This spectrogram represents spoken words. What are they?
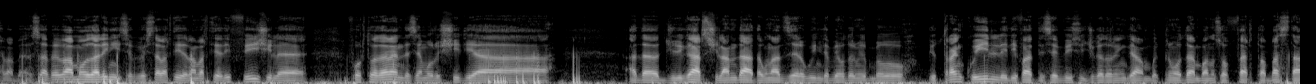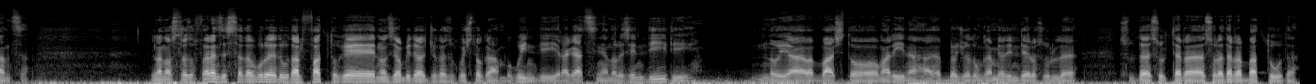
Eh vabbè, sapevamo dall'inizio che questa partita era una partita difficile, fortunatamente siamo riusciti a, ad aggiudicarci l'andata 1-0, quindi abbiamo dormito più tranquilli, difatti si è visto i giocatori in campo, il primo tempo hanno sofferto abbastanza la nostra sofferenza è stata pure dovuta al fatto che non siamo abituati a giocare su questo campo, quindi i ragazzi ne hanno risentiti, noi a Vasto Marina abbiamo giocato un campionato intero sul, sul, sul terra, sulla terra battuta,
